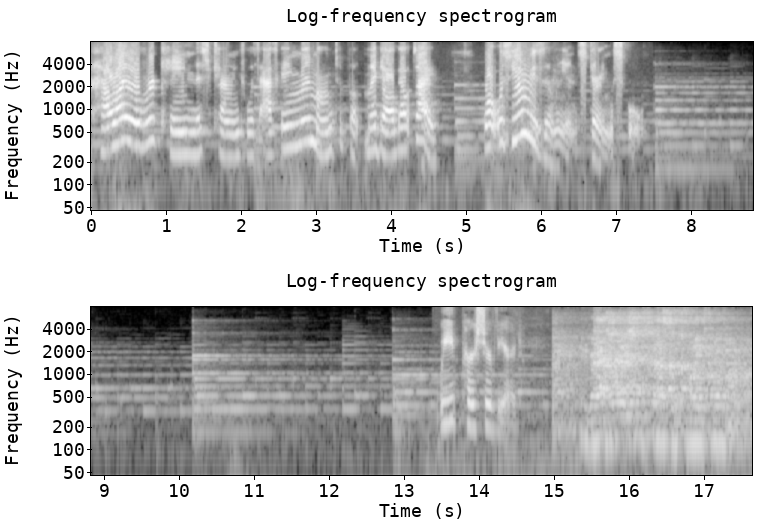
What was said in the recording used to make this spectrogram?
How I overcame this challenge was asking my mom to put my dog outside. What was your resilience during school? We persevered. Congratulations, class of 2021.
